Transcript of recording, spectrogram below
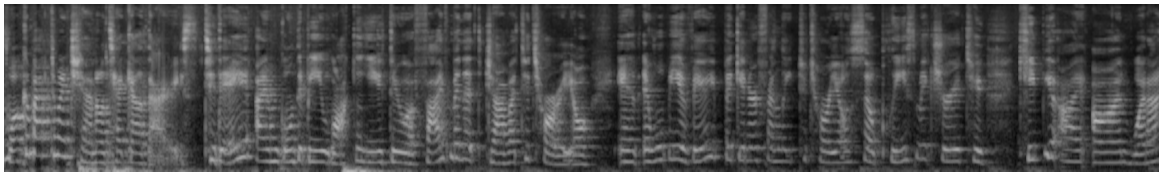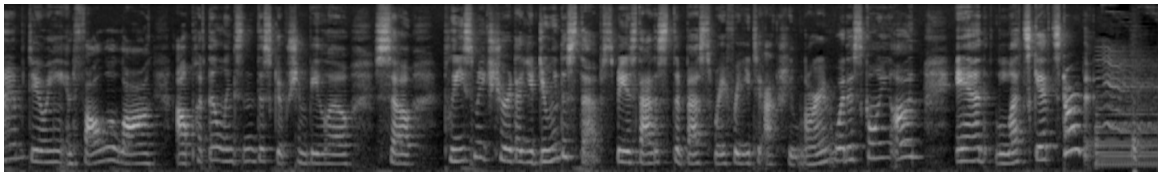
welcome back to my channel Tech Gal Diaries. Today I'm going to be walking you through a 5 minute Java tutorial and it will be a very beginner friendly tutorial so please make sure to keep your eye on what I am doing and follow along. I'll put the links in the description below so please make sure that you're doing the steps because that is the best way for you to actually learn what is going on and let's get started.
